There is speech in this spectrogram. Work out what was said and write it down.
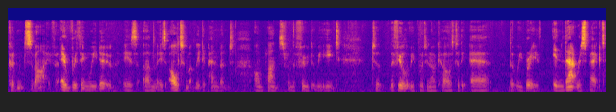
couldn't survive. Everything we do is um, is ultimately dependent on plants, from the food that we eat, to the fuel that we put in our cars, to the air that we breathe. In that respect,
